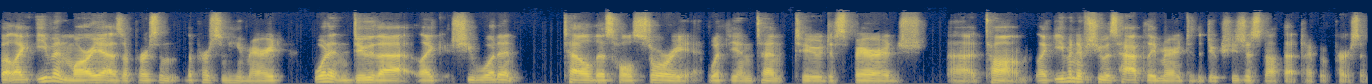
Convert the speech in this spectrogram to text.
but like even Maria as a person, the person he married wouldn't do that. Like she wouldn't tell this whole story with the intent to disparage uh, Tom. Like even if she was happily married to the Duke, she's just not that type of person.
